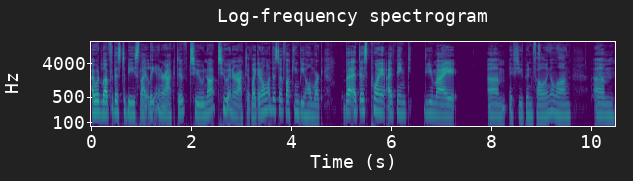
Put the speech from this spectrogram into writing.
I would love for this to be slightly interactive too, not too interactive. Like I don't want this to fucking be homework. But at this point, I think you might, um, if you've been following along, um,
